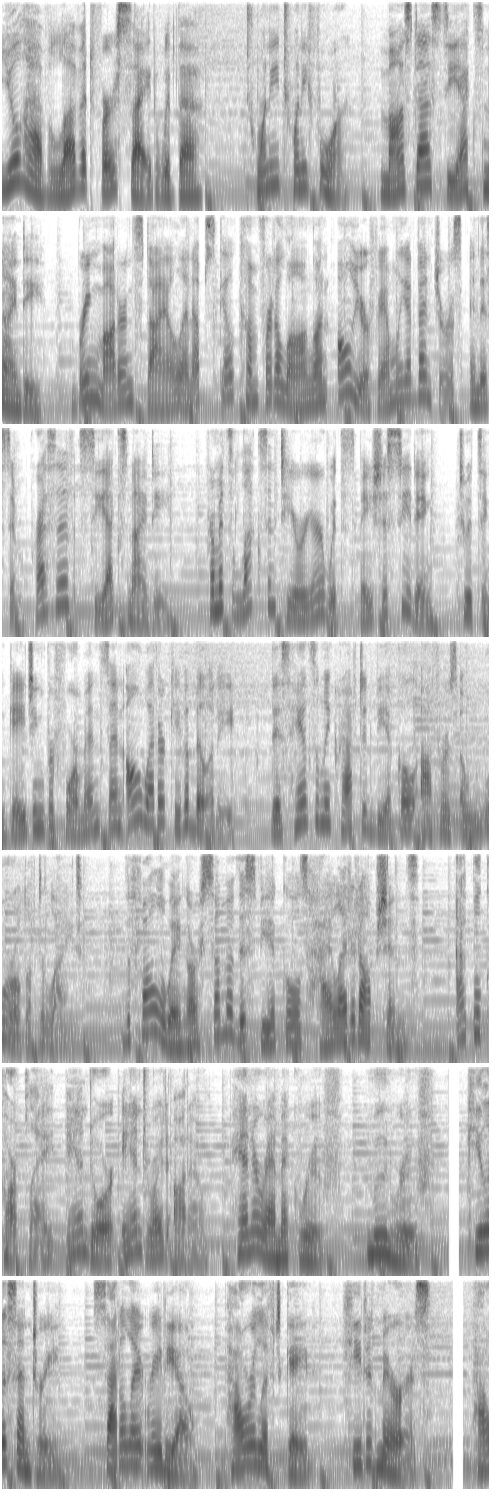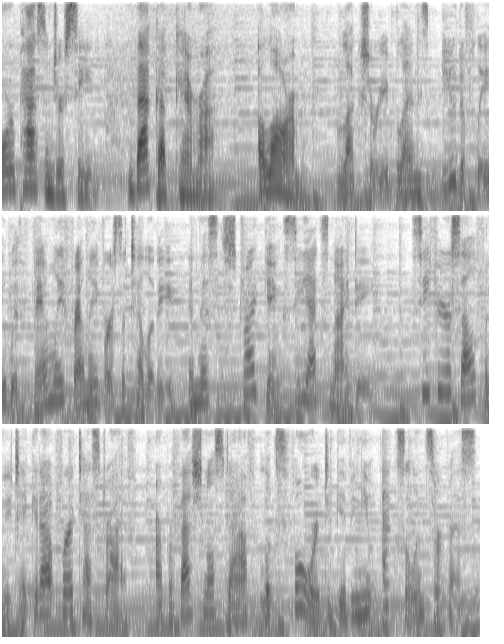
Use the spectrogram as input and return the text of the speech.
You'll have love at first sight with the 2024 Mazda CX-90. Bring modern style and upscale comfort along on all your family adventures in this impressive CX-90. From its luxe interior with spacious seating to its engaging performance and all-weather capability, this handsomely crafted vehicle offers a world of delight. The following are some of this vehicle's highlighted options. Apple CarPlay and or Android Auto, panoramic roof, moonroof, keyless entry, satellite radio, power liftgate, heated mirrors, power passenger seat, backup camera, alarm. Luxury blends beautifully with family-friendly versatility in this striking CX-90. See for yourself when you take it out for a test drive. Our professional staff looks forward to giving you excellent service.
